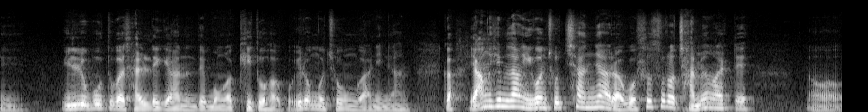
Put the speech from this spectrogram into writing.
예, 인류 모두가 잘 되게 하는데 뭔가 기도하고 이런 거 좋은 거 아니냐. 그러니까 양심상 이건 좋지 않냐라고 스스로 자명할 때 어,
